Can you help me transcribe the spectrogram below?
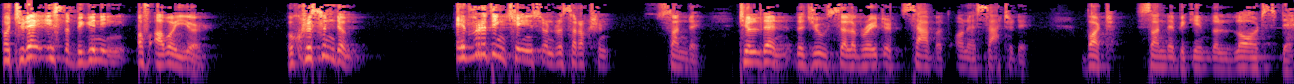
For today is the beginning of our year. For Christendom, everything changed on Resurrection Sunday. Till then, the Jews celebrated Sabbath on a Saturday. But Sunday became the Lord's Day.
